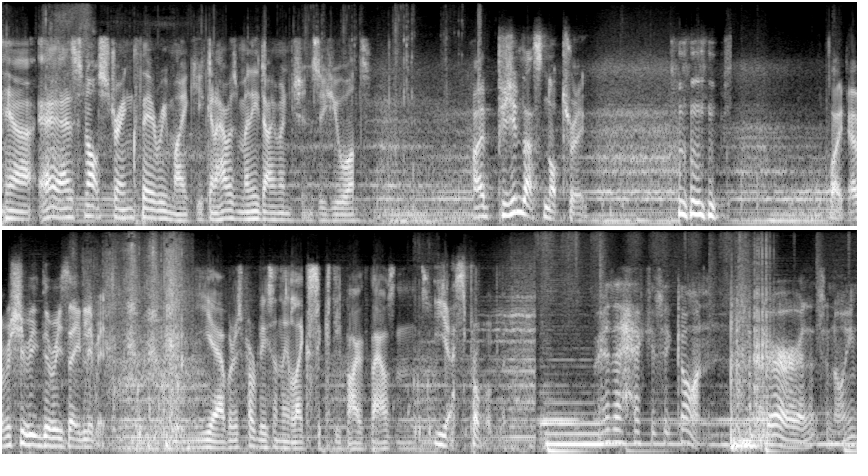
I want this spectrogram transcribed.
Yeah, it's not string theory, Mike. You can have as many dimensions as you want. I presume that's not true. like, I'm assuming there is a limit. Yeah, but it's probably something like 65,000. Yes, probably. Where the heck is it gone? Grr, that's annoying.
